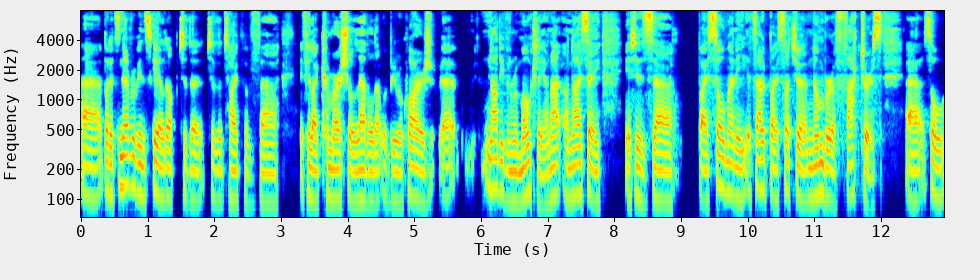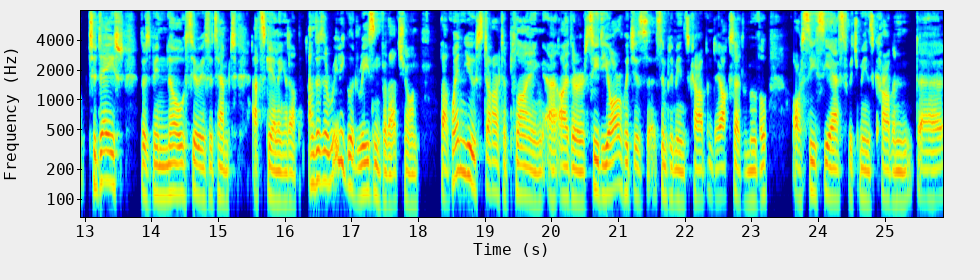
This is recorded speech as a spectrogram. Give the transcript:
uh, but it's never been scaled up to the to the type of, uh, if you like, commercial level that would be required, uh, not even remotely. And I and I say it is uh, by so many, it's out by such a number of factors. Uh, so to date, there's been no serious attempt at scaling it up. And there's a really good reason for that, Sean, that when you start applying uh, either CDR, which is uh, simply means carbon dioxide removal, or CCS, which means carbon uh,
